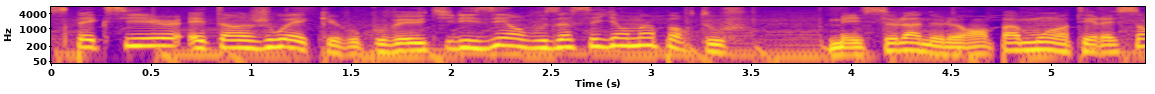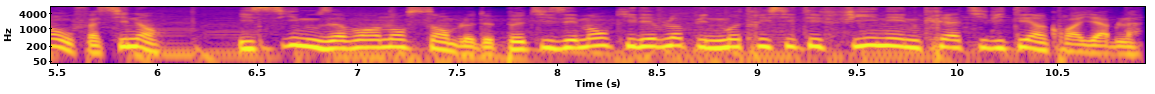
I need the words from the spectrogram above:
Spexier est un jouet que vous pouvez utiliser en vous asseyant n'importe où. Mais cela ne le rend pas moins intéressant ou fascinant. Ici, nous avons un ensemble de petits aimants qui développent une motricité fine et une créativité incroyable.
